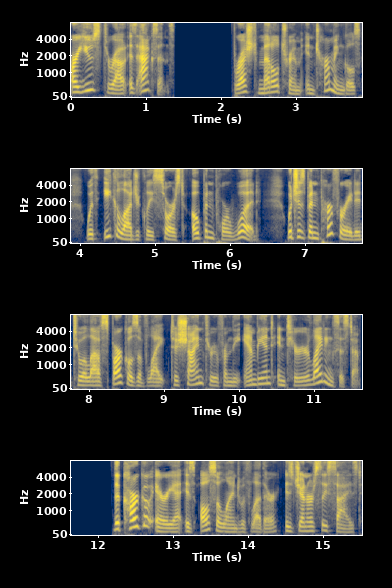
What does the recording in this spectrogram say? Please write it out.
are used throughout as accents. Brushed metal trim intermingles with ecologically sourced open pore wood, which has been perforated to allow sparkles of light to shine through from the ambient interior lighting system. The cargo area is also lined with leather, is generously sized,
